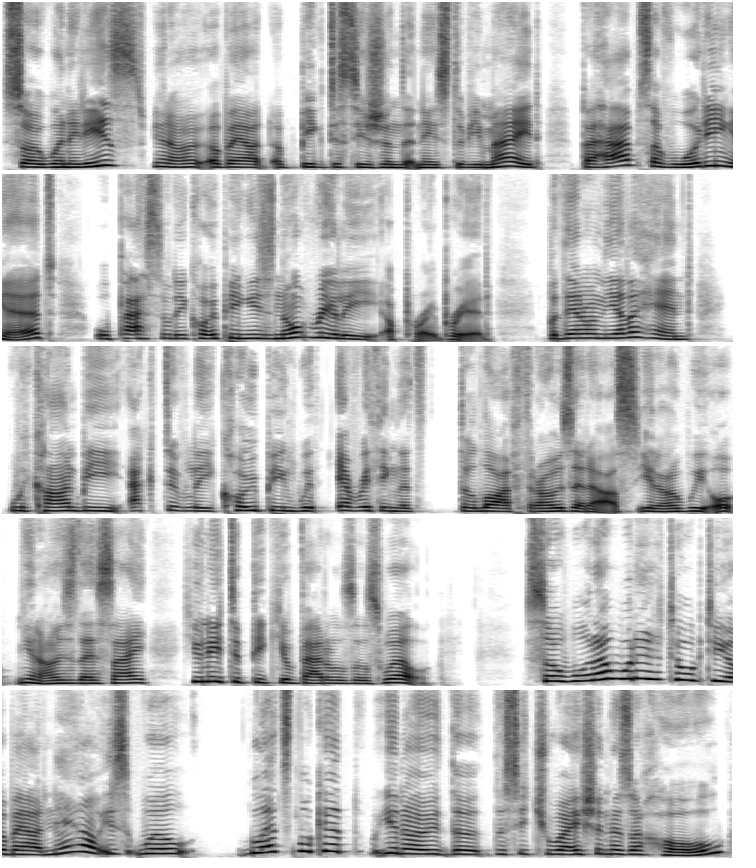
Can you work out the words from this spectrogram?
So when it is, you know, about a big decision that needs to be made, perhaps avoiding it or passively coping is not really appropriate. But then on the other hand, we can't be actively coping with everything that the life throws at us. You know, we, you know, as they say, you need to pick your battles as well. So what I wanted to talk to you about now is, well, let's look at, you know, the, the situation as a whole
